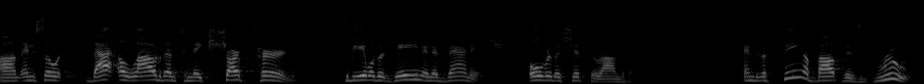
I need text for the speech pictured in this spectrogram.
Um, and so that allowed them to make sharp turns to be able to gain an advantage over the ships around them. And the thing about this group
